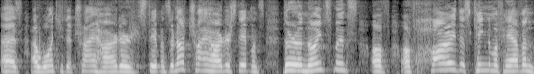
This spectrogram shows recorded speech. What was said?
as I want you to try harder statements. They're not try harder statements. They're announcements of, of how this kingdom of heaven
